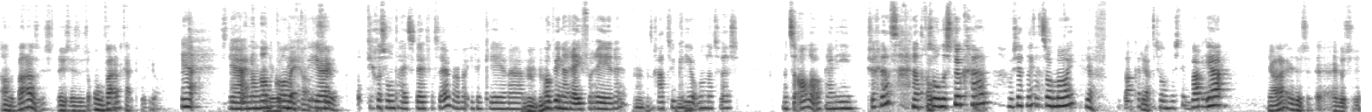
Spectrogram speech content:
aan de basis, dus is dus onveiligheid voor die jacht. Ja, Ja, en dan, dan je komen we echt weer op die gezondheidslevels, hè, waar we iedere keer eh, Mhm. ook weer naar refereren. Mhm. Het gaat natuurlijk Mhm. hier om dat we met z'n allen ook naar die, hoe zeg je dat? Naar het gezonde stuk gaan. Hoe zeg dat Ja. dat zo mooi? bakken Ja. zonder stuk. Bak, ja. Ja, en dus, en dus eh,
